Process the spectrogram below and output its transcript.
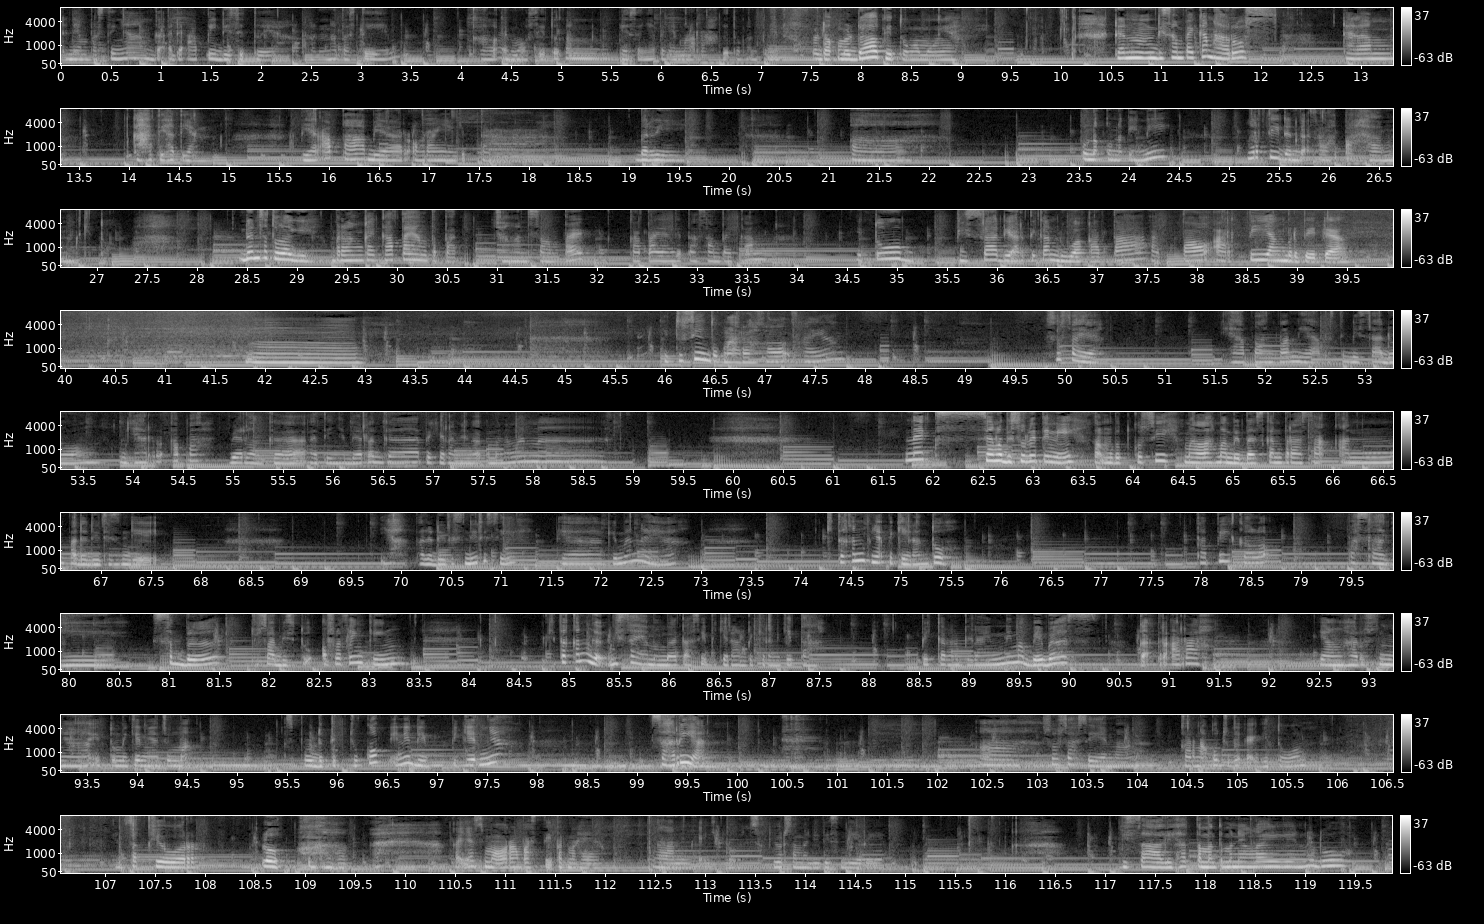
Dan yang pastinya nggak ada api di situ ya karena pasti kalau emosi itu kan biasanya pengen marah gitu kan pengen meledak-meledak gitu ngomongnya. Dan disampaikan harus dalam kehati-hatian. Biar apa? Biar orang yang kita beri uh, unek-unek ini ngerti dan gak salah paham gitu dan satu lagi, merangkai kata yang tepat. Jangan sampai kata yang kita sampaikan itu bisa diartikan dua kata atau arti yang berbeda. Hmm, itu sih untuk marah. Kalau sayang, susah ya. Ya pelan-pelan ya pasti bisa dong. Biar apa? biar lega hatinya biar lega pikirannya nggak ke mana-mana next yang lebih sulit ini kalau menurutku sih malah membebaskan perasaan pada diri sendiri ya pada diri sendiri sih ya gimana ya kita kan punya pikiran tuh tapi kalau pas lagi sebel terus habis itu overthinking kita kan nggak bisa ya membatasi pikiran-pikiran kita. Pikiran-pikiran ini mah bebas nggak terarah. Yang harusnya itu mikirnya cuma 10 detik cukup ini dipikirnya seharian. Uh, susah sih emang karena aku juga kayak gitu. Insecure loh. Kayaknya semua orang pasti pernah ya ngalamin kayak gitu secure sama diri sendiri. Bisa lihat teman-teman yang lain aduh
